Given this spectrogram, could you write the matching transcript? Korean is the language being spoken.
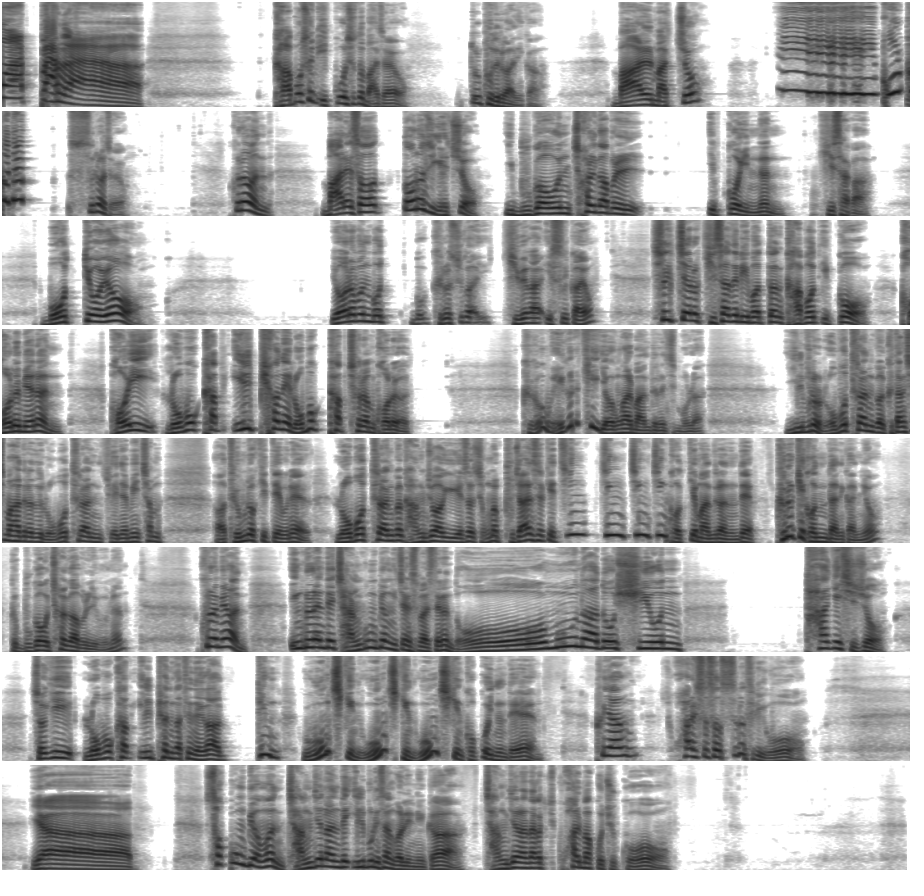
와빵아 갑옷을 입고 오셔도 맞아요. 뚫고 들어가니까 말 맞죠? 꼴까닥 쓰러져요. 그런 말에서 떨어지겠죠. 이 무거운 철갑을 입고 있는 기사가 못 뛰어요. 여러분 뭐, 뭐 그럴 수가 기회가 있을까요? 실제로 기사들이 입었던 갑옷 입고 걸으면은 거의 로보캅 1편의 로보캅처럼 걸어요. 그거 왜 그렇게 영화를 만드는지 몰라. 일부러 로보트라는 걸 그 당시만 하더라도 로보트라는 개념이 참 어, 드물었기 때문에 로보트라는 걸 강조하기 위해서 정말 부자연스럽게 찡찡찡찡 걷게 만들었는데 그렇게 걷는다니까요. 그 무거운 철갑을 입으면 그러면 잉글랜드의 장궁병 입장에서 봤을 때는 너무나도 쉬운 타겟이죠. 저기 로보캅 1편 같은 애가 띵 웅치킨 웅치킨 웅치킨 걷고 있는데 그냥 활 쏘서 쓰러뜨리고 야 석궁병은 장전하는데 1분 이상 걸리니까 장전하다가 활 맞고 죽고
